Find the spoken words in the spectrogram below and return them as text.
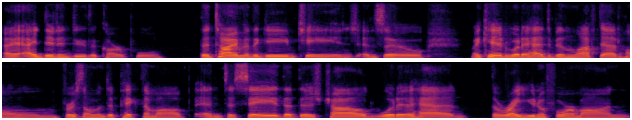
I, I didn't do the carpool. The time of the game changed. And so my kid would have had to been left at home for someone to pick them up and to say that this child would have had the right uniform on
